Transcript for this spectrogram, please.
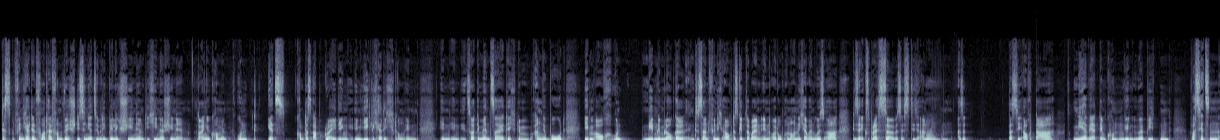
das finde ich halt den Vorteil von Wish. Die sind jetzt über die Billigschiene und die China-Schiene reingekommen und jetzt kommt das Upgrading in jeglicher Richtung, in, in, in sortimentseitig, dem Angebot, eben auch und neben dem Local interessant finde ich auch, das gibt aber in, in, Europa noch nicht, aber in den USA, diese Express-Services, die sie anbieten. Mhm. Also, dass sie auch da Mehrwert dem Kunden gegenüber bieten, was jetzt ein,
